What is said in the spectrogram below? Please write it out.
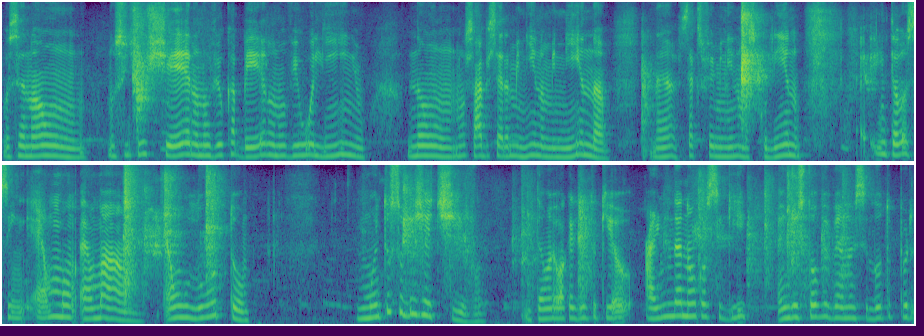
você não, não sentiu o cheiro, não viu o cabelo, não viu o olhinho, não, não sabe se era menino, menina, né? Sexo feminino, masculino. Então, assim, é, uma, é, uma, é um luto muito subjetivo. Então, eu acredito que eu ainda não consegui, ainda estou vivendo esse luto por,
